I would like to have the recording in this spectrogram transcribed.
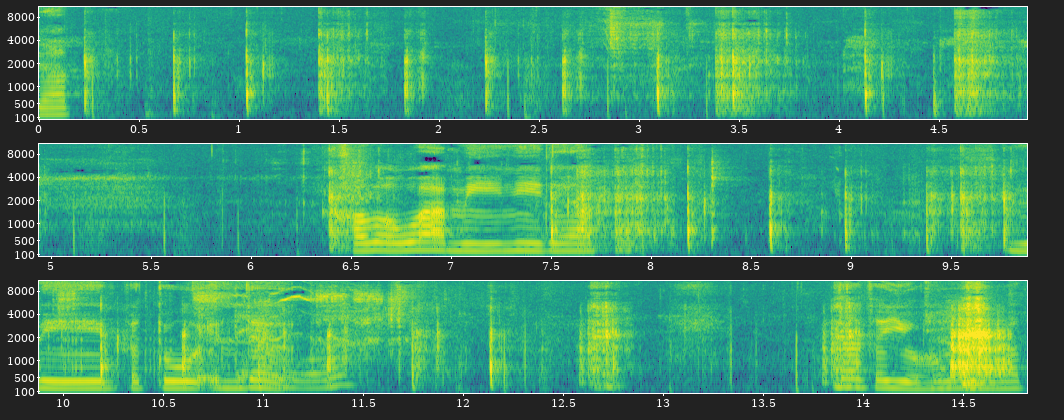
ครับเขาบอกว่ามีนี่ด้วยครับ มีประตูเอนเดอร์ น่าจะอยู่ข้างบนครับ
